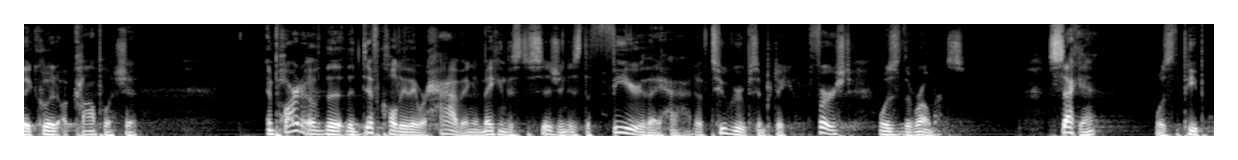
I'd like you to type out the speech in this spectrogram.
they could accomplish it. And part of the, the difficulty they were having in making this decision is the fear they had of two groups in particular. First was the Romans, second was the people.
